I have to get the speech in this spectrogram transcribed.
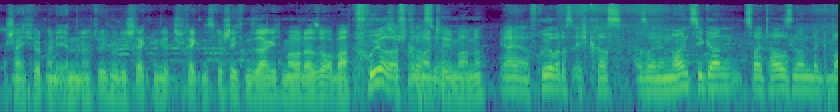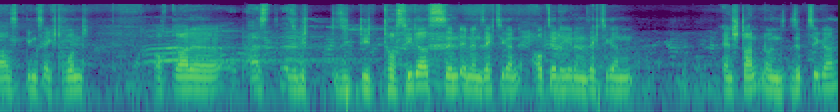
wahrscheinlich hört man eben natürlich nur die Schrecken, Schreckensgeschichten, sage ich mal, oder so, aber Früher das war es schon immer ein Ja. Thema, ne? Ja, ja, früher war das echt krass. Also in den 90ern, 2000ern, da ging es echt rund. Auch gerade, als- also die, die, die Torcidas sind in den 60ern, hauptsächlich in den 60ern entstanden und 70ern.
